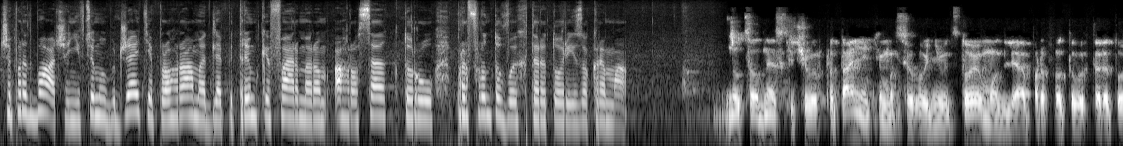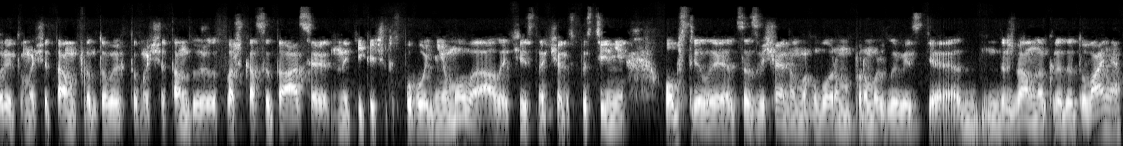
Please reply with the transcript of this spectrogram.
Чи передбачені в цьому бюджеті програми для підтримки фермерам агросектору прифронтових територій, зокрема? Ну, це одне з ключових питань, які ми сьогодні відстоюємо для прифронтових територій, тому що там фронтових, тому що там дуже важка ситуація не тільки через погодні умови, але чесно через постійні обстріли. Це звичайно ми говоримо про можливість е, державного кредитування,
